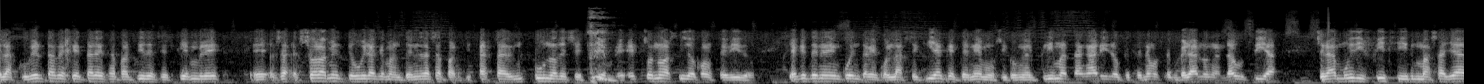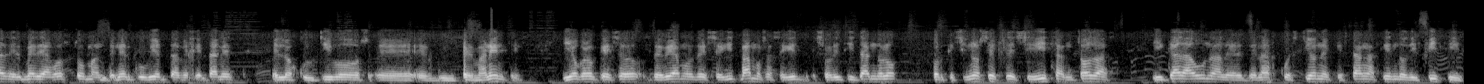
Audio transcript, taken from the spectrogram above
que las cubiertas vegetales a partir de septiembre, eh, o sea, solamente hubiera que mantenerlas a partir, hasta el 1 de septiembre. Esto no ha sido concedido. Y hay que tener en cuenta que con la sequía que tenemos y con el clima tan árido que tenemos en verano en Andalucía, será muy difícil, más allá del mes de agosto, mantener cubiertas vegetales en los cultivos eh, permanentes. Y yo creo que eso debíamos de seguir, vamos a seguir solicitándolo, porque si no se flexibilizan todas y cada una de las cuestiones que están haciendo difícil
